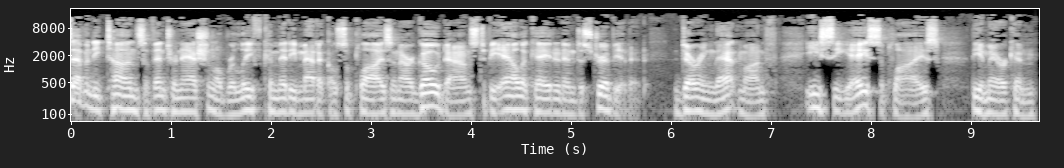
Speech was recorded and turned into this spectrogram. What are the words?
70 tons of International Relief Committee medical supplies in our go downs to be allocated and distributed. During that month, ECA Supplies, the American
